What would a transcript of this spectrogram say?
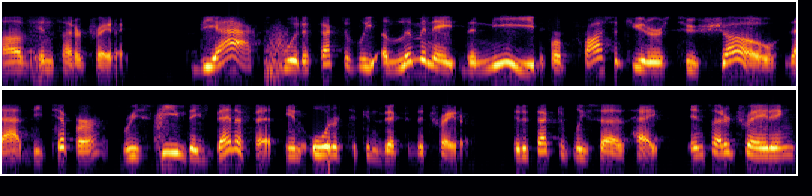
of insider trading. The act would effectively eliminate the need for prosecutors to show that the tipper received a benefit in order to convict the trader. It effectively says, hey, insider trading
